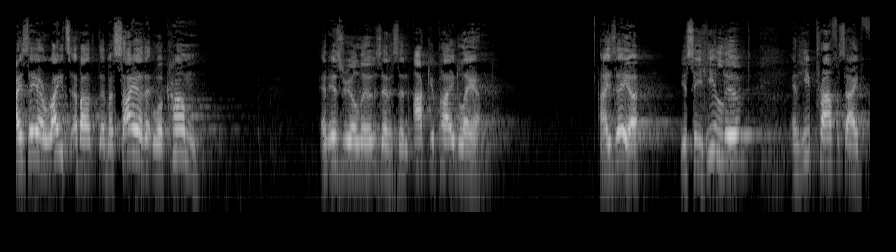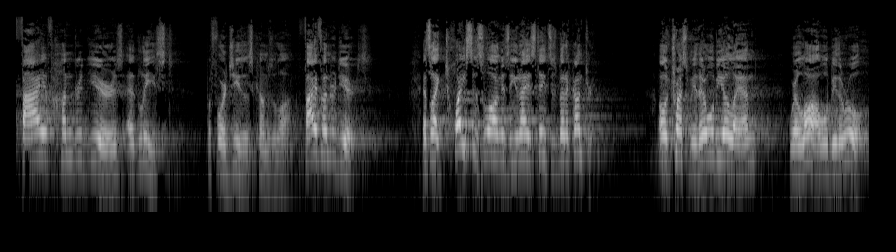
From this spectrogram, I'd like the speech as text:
Isaiah writes about the Messiah that will come. And Israel lives as an occupied land. Isaiah, you see, he lived and he prophesied 500 years at least before Jesus comes along. 500 years. It's like twice as long as the United States has been a country. Oh, trust me, there will be a land where law will be the rule.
